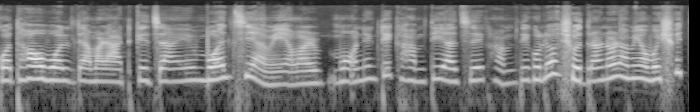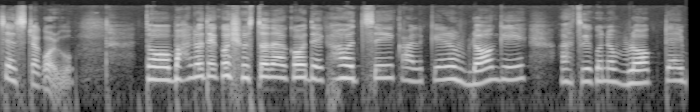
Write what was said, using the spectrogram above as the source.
কোথাও বলতে আমার আটকে যায়। বলছি আমি, আমার অনেকটাই খামতি আছে। খামতিগুলো শুধরানোর আমি অবশ্যই চেষ্টা করব। তো ভালো দেখো সুস্থ থাকো। দেখা হচ্ছে কালকের ব্লগে আজকে কোনো ব্লগ টাইপ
